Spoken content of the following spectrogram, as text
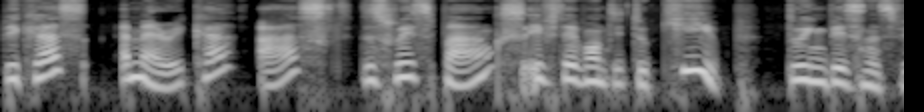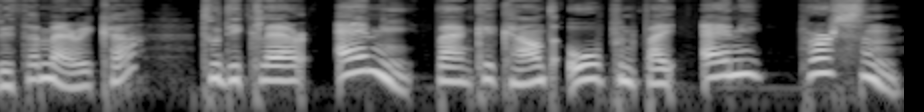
because America asked the Swiss banks if they wanted to keep doing business with America to declare any bank account opened by any person.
